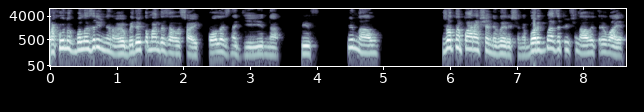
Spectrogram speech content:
рахунок було зрівняно, і обидві команди залишають поле з надією на півфінал. Жодна пара ще не вирішена. Боротьба за півфінали триває.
